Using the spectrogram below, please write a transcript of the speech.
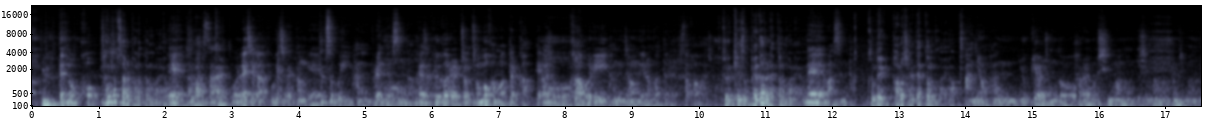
몇 대 놓고 삼겹살을 팔았던 거예요? 예, 아마- 삼겹살 원래 제가 고깃집 했던 게 특수부위 하는 브랜드였습니다. 어. 그래서 그거를 좀 접목하면 어떨까 해가지고 어. 가브리, 항정 이런 것들을 섞어가지고 그렇게 해서 배달을 했던 거네요. 네 맞습니다. 근데 바로 잘 됐던 거예요? 아니요 한 6개월 정도 하루에 뭐 10만 원, 20만 원, 30만 원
